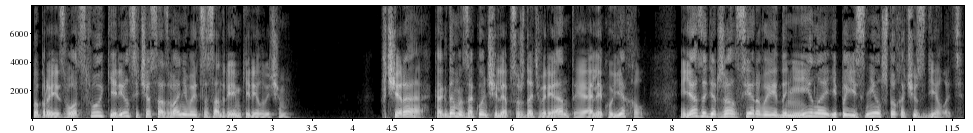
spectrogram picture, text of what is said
По производству Кирилл сейчас созванивается с Андреем Кирилловичем». Вчера, когда мы закончили обсуждать варианты, и Олег уехал, я задержал Серого и Даниила и пояснил, что хочу сделать.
